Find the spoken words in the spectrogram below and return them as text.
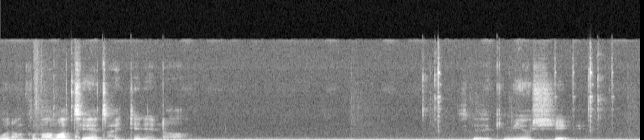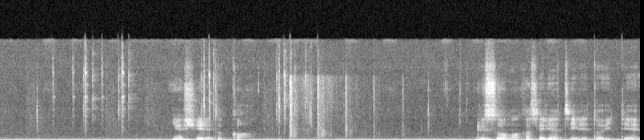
こなんかまあまあ強いやつ入ってんねんな。鈴木三好三好入れとくか。留守を任せるやつ入れといて。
